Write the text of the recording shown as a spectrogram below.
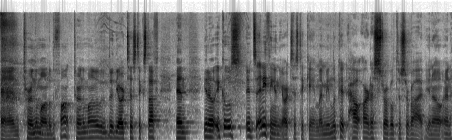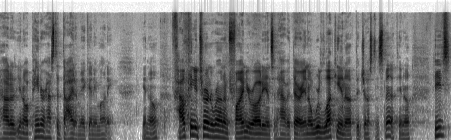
and turn them on to the funk, turn them on to the, the artistic stuff. And, you know, it goes, it's anything in the artistic game. I mean, look at how artists struggle to survive, you know, and how to, you know, a painter has to die to make any money. You know, how can you turn around and find your audience and have it there? You know, we're lucky enough that Justin Smith, you know, he's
